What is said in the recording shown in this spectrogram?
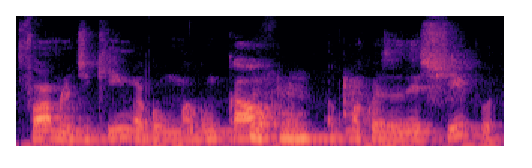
fórmula de química, algum, algum cálculo, Uhum. alguma coisa desse tipo.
